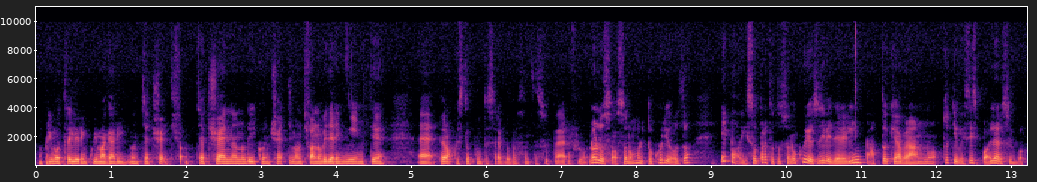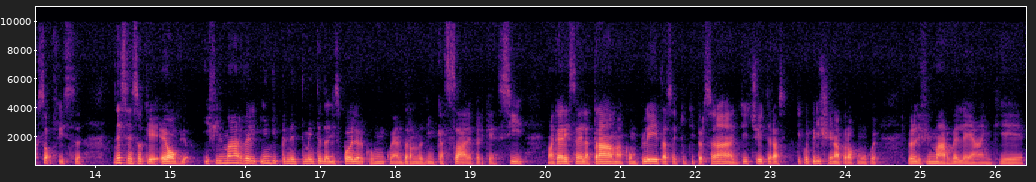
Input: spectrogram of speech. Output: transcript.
un primo trailer in cui magari non ti, acc- ti, fa- ti accennano dei concetti ma non ti fanno vedere niente, eh, però a questo punto sarebbe abbastanza superfluo. Non lo so, sono molto curioso e poi soprattutto sono curioso di vedere l'impatto che avranno tutti questi spoiler sul box office. Nel senso che è ovvio, i film Marvel, indipendentemente dagli spoiler, comunque andranno ad incassare, perché sì, magari sai la trama completa, sai tutti i personaggi, eccetera, sai tutti i colpi di scena, però comunque livello di film Marvel è anche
